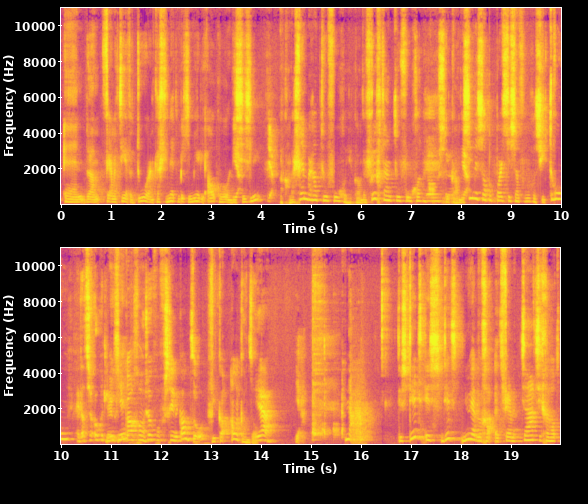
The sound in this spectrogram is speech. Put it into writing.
En dan fermenteert het door en krijg je net een beetje meer die alcohol en die Ja. sizzling. Ja. Je kan er gember aan toevoegen, je kan er vruchten aan toevoegen. Je kan er ja. sinaasappelpartjes aan voegen, citroen. En dat is ook het leuke. Je? Je kan gewoon zoveel verschillende kanten op. Je kan alle kanten op. Ja. Ja. Nou, dus dit is, dit, nu hebben we het fermentatie gehad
